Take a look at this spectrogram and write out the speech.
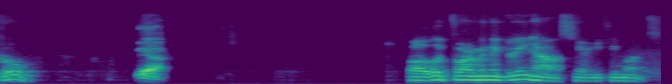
Cool. Yeah. Well, look for them in the greenhouse here in a few months.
